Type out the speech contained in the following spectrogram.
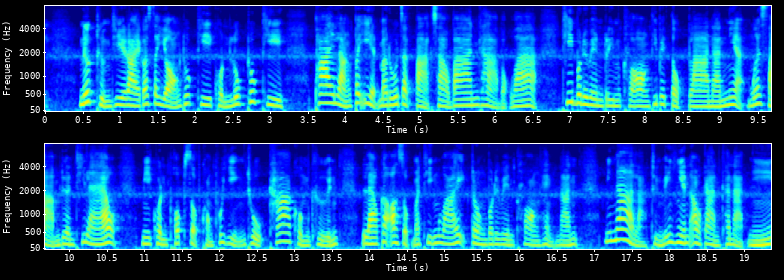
นึกถึงทีไรก็สยองทุกทีขนลุกทุกที ภายหลังประเอียดมารู้จากปากชาวบ้านค่ะ บอกว่าที่บริเวณริมคลองที่ไปตกปลานั้นเนี่ยเมื่อ 3 เดือนที่แล้ว มีคนพบศพของผู้หญิงถูกฆ่าข่มขืน แล้วก็เอาศพมาทิ้งไว้ตรงบริเวณคลองแห่งนั้นมิน่าล่ะ ถึงได้เฮี้ยนเอาการขนาดนี้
